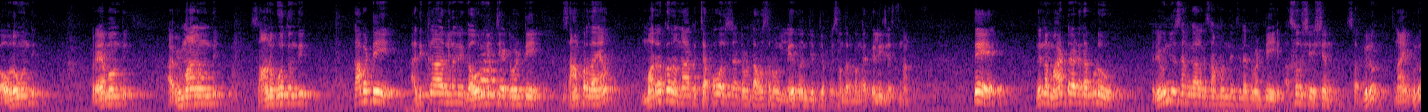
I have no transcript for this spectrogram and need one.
గౌరవం ఉంది ప్రేమ ఉంది అభిమానం ఉంది సానుభూతి ఉంది. కాబట్టి అధికారులని గౌరవించేటువంటి సాంప్రదాయం మరొకరు నాకు చెప్పవలసినటువంటి అవసరం లేదు అని చెప్పి చెప్పే సందర్భంగా తెలియజేస్తున్నాను. అయితే నిన్న మాట్లాడినప్పుడు రెవెన్యూ సంఘాలకు సంబంధించినటువంటి అసోసియేషన్ సభ్యులు నాయకులు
